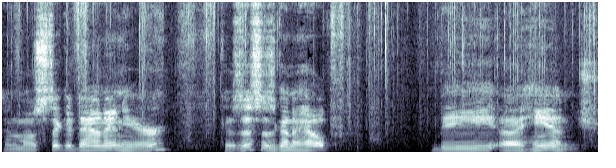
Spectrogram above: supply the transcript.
and I'm going to stick it down in here because this is going to help be a hinge.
